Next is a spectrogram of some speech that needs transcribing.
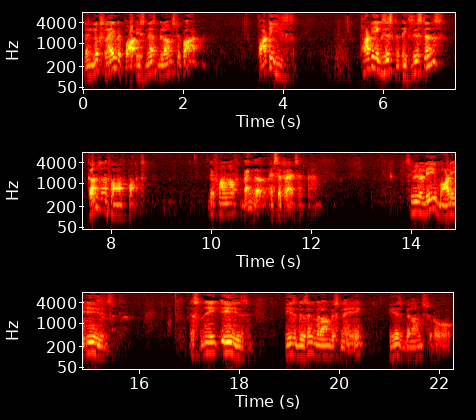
then looks like the pot isness belongs to pot. Party is. Party existence. Existence comes in the form of pot, the form of bangle, etc., etc. Similarly, body is. The snake is. Is doesn't belong to snake. Is belongs to rope.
